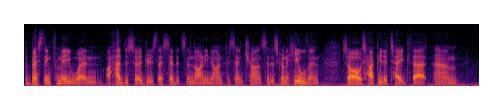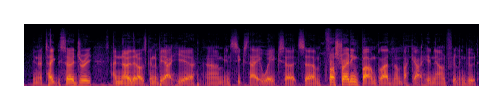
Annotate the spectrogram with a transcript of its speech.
the best thing for me when I had the surgery is they said it's a 99% chance that it's going to heal then. So I was happy to take that um, you know, take the surgery and know that I was going to be out here um, in six to eight weeks. So it's um, frustrating, but I'm glad that I'm back out here now and feeling good.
